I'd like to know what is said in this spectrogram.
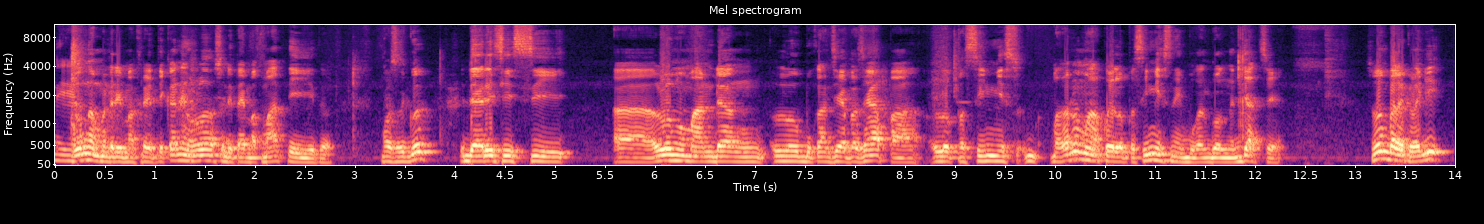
Iya. Lu nggak menerima kritikan yang lu langsung ditembak mati gitu. Maksud gue dari sisi eh, lu memandang lu bukan siapa-siapa, lu pesimis, bahkan lu mengakui lu pesimis nih, bukan gue ngejudge ya. Cuma balik lagi,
